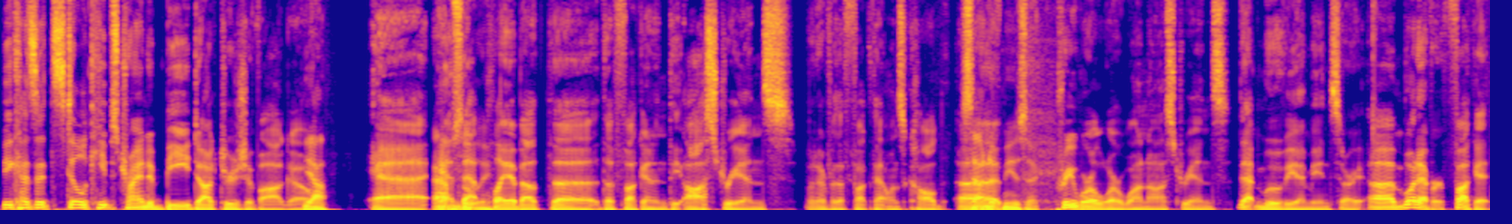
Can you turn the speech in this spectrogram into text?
Because it still keeps trying to be Dr. Zhivago. Yeah. Uh, and that play about the the fucking the Austrians, whatever the fuck that one's called. Sound Uh, of Music. pre World War One Austrians. That movie, I mean, sorry. Um, whatever. Fuck it.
